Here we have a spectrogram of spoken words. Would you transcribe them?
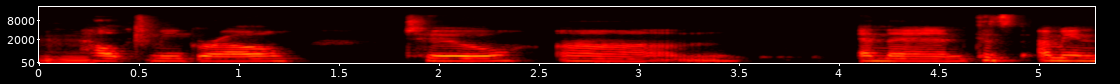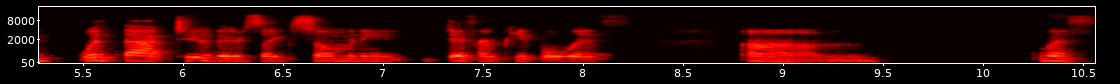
mm-hmm. helped me grow too. Um, and then because I mean, with that too, there's like so many different people with um with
